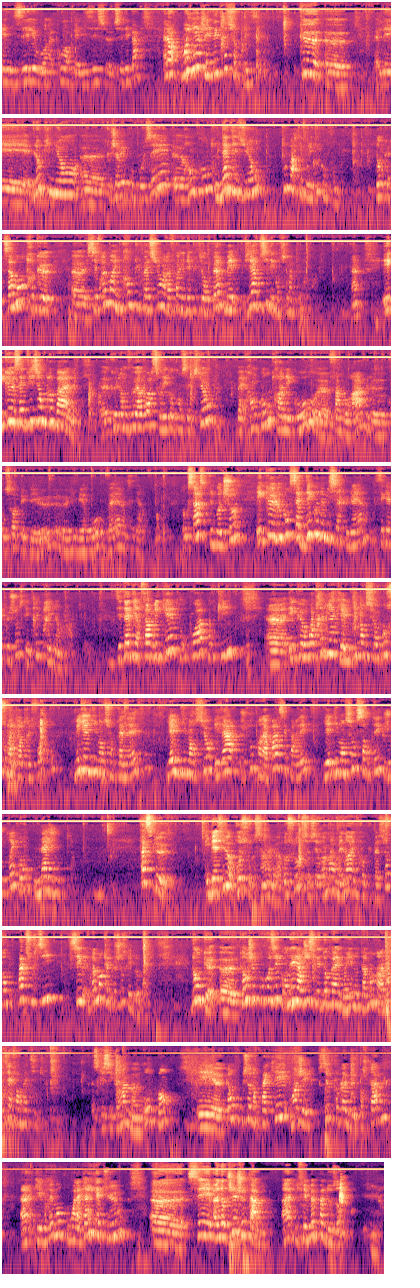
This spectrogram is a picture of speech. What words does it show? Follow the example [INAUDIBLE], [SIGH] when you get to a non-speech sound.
organisé ou on a co-organisé ce, débat. Alors, moi hier, j'ai été très surprise que euh, l'opinion euh, que j'avais proposée euh, rencontre une adhésion, tout parti politique confondu. Donc, ça montre que c'est vraiment une préoccupation à la fois des députés européens, mais via aussi des consommateurs. Hein. et que cette vision globale que l'on veut avoir sur l'éco-conception ben, rencontre un écho euh, favorable, euh, qu'on soit PPE, euh, libéraux, verts, etc. Donc ça, c'est une bonne chose. Et que le concept d'économie circulaire, c'est quelque chose qui est très prégnant. C'est-à-dire fabriquer, pourquoi, pour qui, et qu'on voit très bien qu'il y a une dimension consommateur très forte, mais il y a une dimension planète, il y a une dimension, et là, je trouve qu'on n'a pas assez parlé, il y a une dimension santé que je voudrais qu'on ajoute. Parce que, et bien sûr, ressources. Hein, la c'est vraiment maintenant une préoccupation. Donc, pas de souci, c'est vraiment quelque chose qui est global. Donc, euh, quand j'ai proposé qu'on élargisse les domaines, vous voyez, notamment dans la partie informatique, parce que c'est quand même un gros pan, et euh, quand on fonctionne en paquet, moi j'ai ce problème de portable, hein, qui est vraiment pour moi la caricature, euh, c'est un objet jetable. Hein, il fait même pas deux ans.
